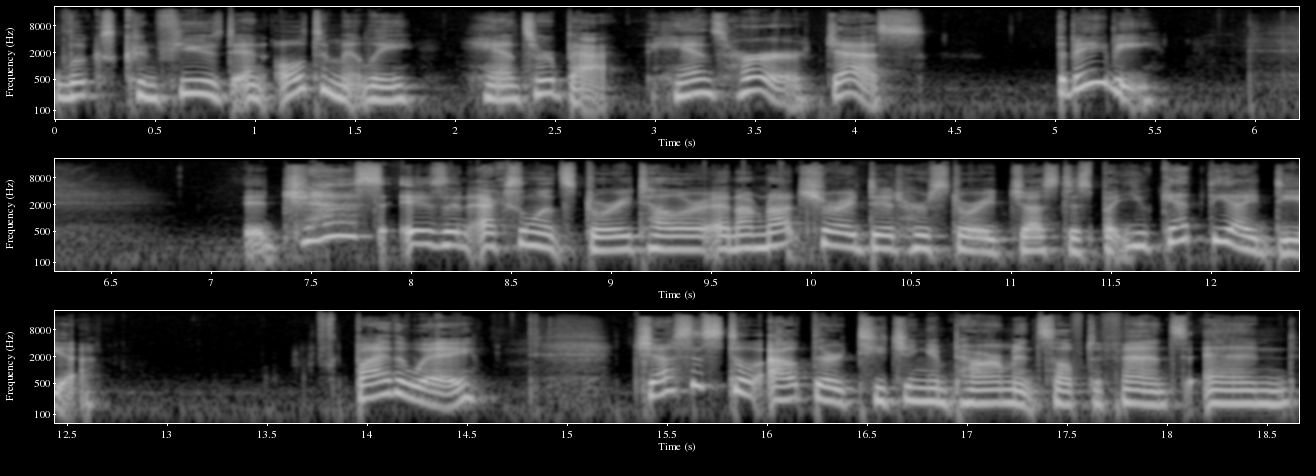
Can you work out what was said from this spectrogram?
looks confused and ultimately hands her back, hands her, Jess, the baby. Jess is an excellent storyteller, and I'm not sure I did her story justice, but you get the idea. By the way, Jess is still out there teaching empowerment self defense, and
